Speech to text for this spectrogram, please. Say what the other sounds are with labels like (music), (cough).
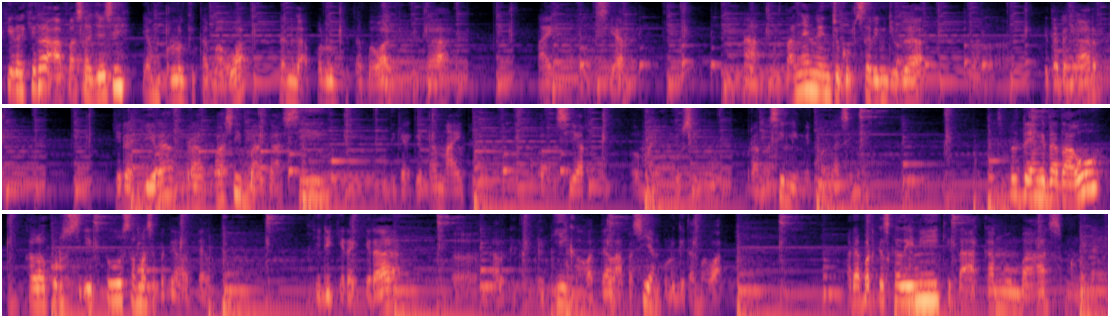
kira-kira apa saja sih yang perlu kita bawa dan nggak perlu kita bawa ketika naik kapal pesiar? Nah, pertanyaan yang cukup sering juga uh, kita dengar, kira-kira berapa sih bagasi ketika kita naik kapal pesiar atau naik kruis itu berapa sih limit bagasinya? Seperti yang kita tahu, kalau kruis itu sama seperti hotel. Jadi kira-kira uh, kalau kita pergi ke hotel apa sih yang perlu kita bawa? Pada podcast kali ini kita akan membahas mengenai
